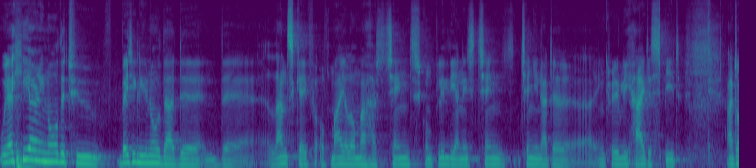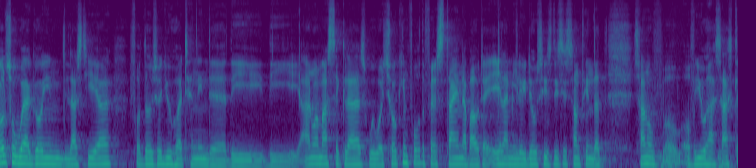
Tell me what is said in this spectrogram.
we are here in order to basically you know that the the landscape of myeloma has changed completely and is change, changing at an incredibly high speed. And also we are going last year, for those of you who are attending the, the, the annual masterclass, we were talking for the first time about AL amyloidosis. This is something that some of, of you has asked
